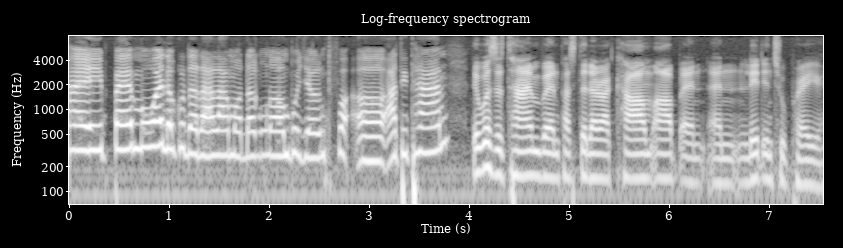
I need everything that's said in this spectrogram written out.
ហើយពេលមួយលោកគ្រូតារាឡើងមកដឹកនាំពួកយើងធ្វើអឺអធិដ្ឋាន there was a time when Pastor Dara come up and and led into prayer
